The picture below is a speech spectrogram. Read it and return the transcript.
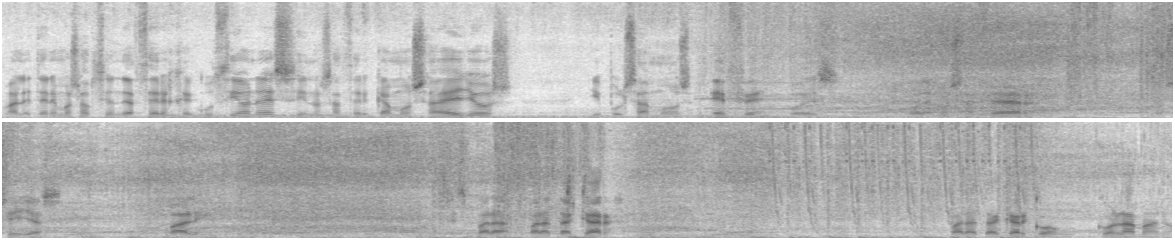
Vale, tenemos la opción de hacer ejecuciones. Si nos acercamos a ellos y pulsamos F, pues podemos hacer cosillas. Vale, para, para atacar. Para atacar con, con la mano.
